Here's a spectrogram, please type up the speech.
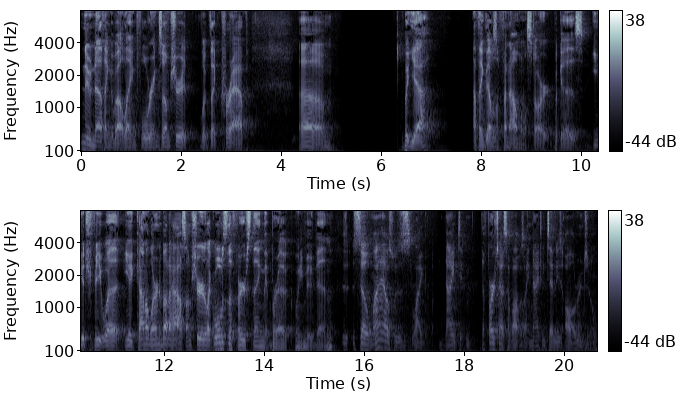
knew nothing about laying flooring, so I'm sure it looked like crap. Um, but yeah, I think that was a phenomenal start because you get your feet wet, you kind of learn about a house. I'm sure. Like, what was the first thing that broke when you moved in? So my house was like 19. The first house I bought was like 1970s, all original.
